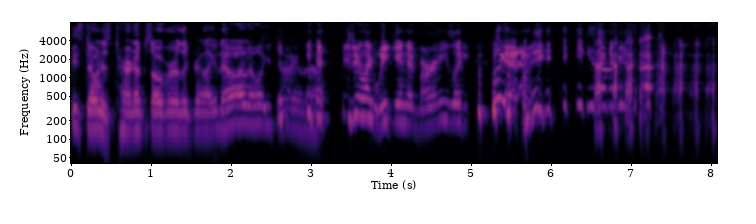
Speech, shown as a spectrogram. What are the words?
He's throwing his turnips over the ground. Like, no, I don't know what you're talking about. Yeah, he's doing like weekend at Bernie's. Like, look at him. He- he's having a good time.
